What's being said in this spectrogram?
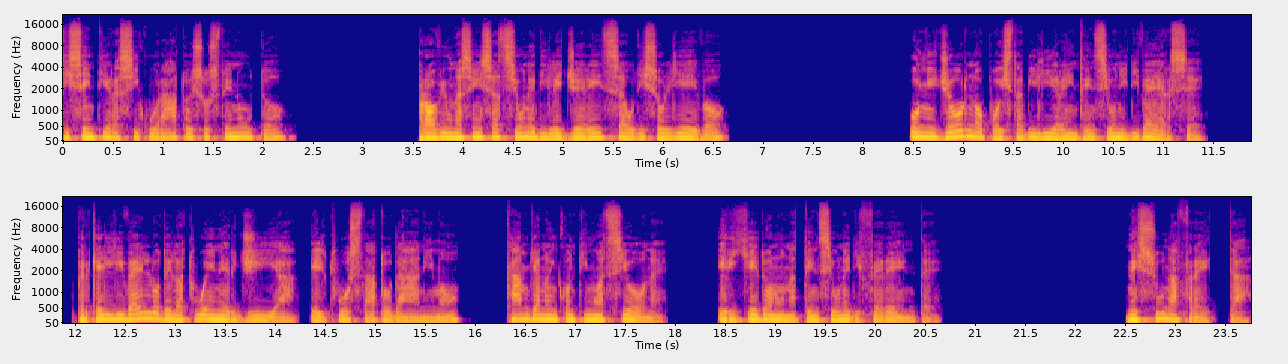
ti senti rassicurato e sostenuto? Provi una sensazione di leggerezza o di sollievo? Ogni giorno puoi stabilire intenzioni diverse, perché il livello della tua energia e il tuo stato d'animo cambiano in continuazione e richiedono un'attenzione differente. Nessuna fretta,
